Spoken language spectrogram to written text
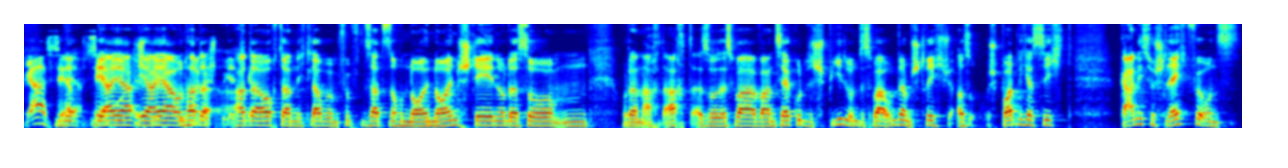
Ja, sehr, ne, sehr ja, ja, ja, ja, und hatte, gespielt, hatte ja. auch dann, ich glaube, im fünften Satz noch ein 9-9 stehen oder so, mm, oder ein 8-8. Also es war, war ein sehr gutes Spiel und es war unterm Strich aus sportlicher Sicht gar nicht so schlecht für uns.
